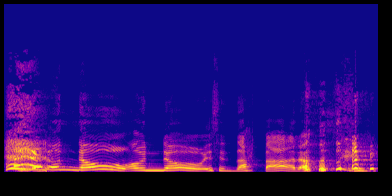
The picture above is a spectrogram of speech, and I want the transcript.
oh no, oh no, is it that bad? I was like,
